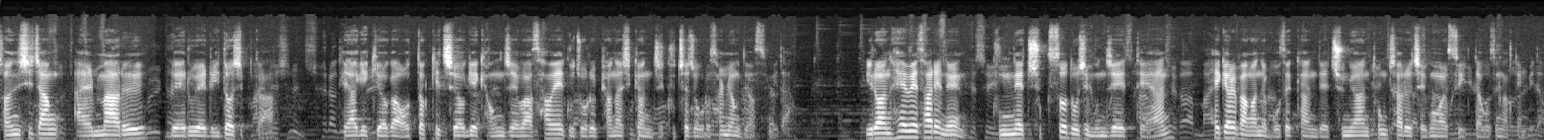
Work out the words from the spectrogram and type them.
전 시장 알마르 레루의 리더십과 대학의 기여가 어떻게 지역의 경제와 사회 구조를 변화시켰는지 구체적으로 설명되었습니다. 이런 해외 사례는 국내 축소 도시 문제에 대한 해결 방안을 모색하는 데 중요한 통찰을 제공할 수 있다고 생각됩니다.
